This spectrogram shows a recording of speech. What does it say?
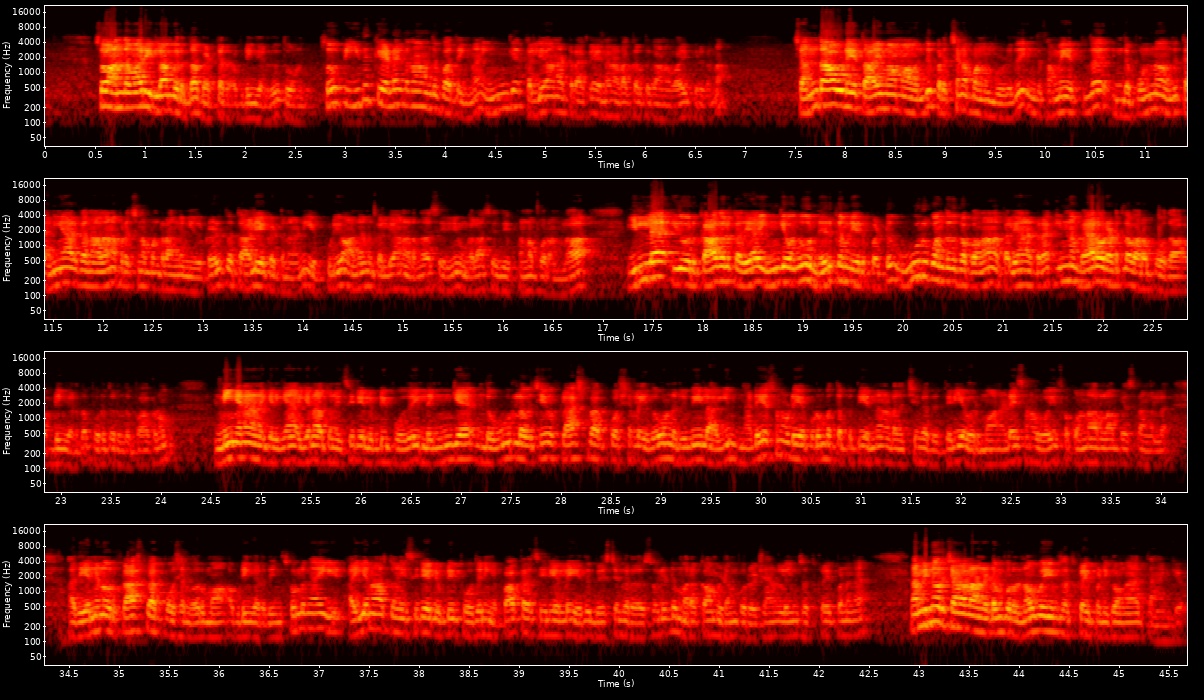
ஸோ அந்த மாதிரி இல்லாமல் இருந்தால் பெட்டர் அப்படிங்கிறது தோணுது. ஸோ இப்போ இதுக்கு இடையில தான் வந்து பார்த்தீங்கன்னா இங்கே கல்யாண ட்ராக்கில் என்ன நடக்கிறதுக்கான வாய்ப்பு இருக்குன்னா சந்தாவுடைய தாய்மாமா வந்து பிரச்சனை பண்ணும் பொழுது இந்த சமயத்தில் இந்த பொண்ணை வந்து தனியாக இருக்கனால தானே பிரச்சனை பண்ணுறாங்க நீ ஒரு கழுத்தை தாலியை கட்டினான்னு எப்படியோ அண்ணன் கல்யாணம் நடந்தால் சரி இவங்கெல்லாம் சேர்ந்து பண்ண போகிறாங்களா இல்லை இது ஒரு காதல் கதையாக இங்கே வந்து ஒரு நெருக்கம் ஏற்பட்டு ஊருக்கு வந்ததுக்கப்புறம் தான் கல்யாண ட்ராக் இன்னும் வேற ஒரு இடத்துல வரப்போதா அப்படிங்கிறத பொறுத்து இருந்து பார்க்கணும். நீங்கள் என்ன நினைக்கிறீங்க? ஐயனா துணை சீரியல் எப்படி போகுது? இல்லை இங்கே இந்த ஊரில் வச்சே ஃப்ளாஷ்பேக் போர்ஷனில் ஏதோ ஒன்று ரிவீல் ஆகி நடேசனுடைய குடும்பத்தை பற்றி என்ன நடந்துச்சுங்கிறது தெரிய வருமா? நடேசன் ஒரு ஒய்ஃபை கொண்டாடலாம் பேசுகிறாங்கல்ல அது என்னென்ன ஒரு ஃப்ளாஷ்பேக் போர்ஷன் வருமா அப்படிங்கிறதையும் சொல்லுங்கள் ஐயனார் துணை சீரியல் எப்படி போகுது நீங்கள் பார்க்குற சீரியலில் எது பெஸ்ட்டுங்கிறத சொல்லிட்டு மறக்காமல் இடம்பொருள் சேனலையும் சப்ஸ்கிரைப் பண்ணுங்கள் நம்ம இன்னொரு சேனலான இடம்பொருள் நவ்வையும் சப்ஸ்கிரைப் பண்ணிக்கோங்க. தேங்க்யூ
